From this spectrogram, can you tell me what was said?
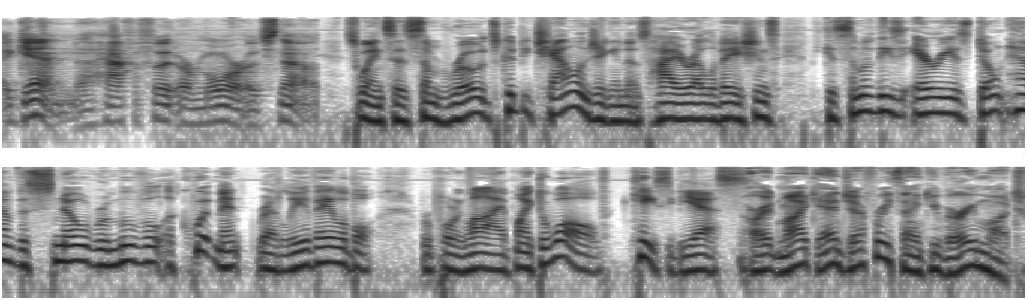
again, a half a foot or more of snow. Swain says some roads could be challenging in those higher elevations because some of these areas don't have the snow removal equipment readily available. Reporting live, Mike DeWald, KCBS. All right, Mike and Jeffrey, thank you very much.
